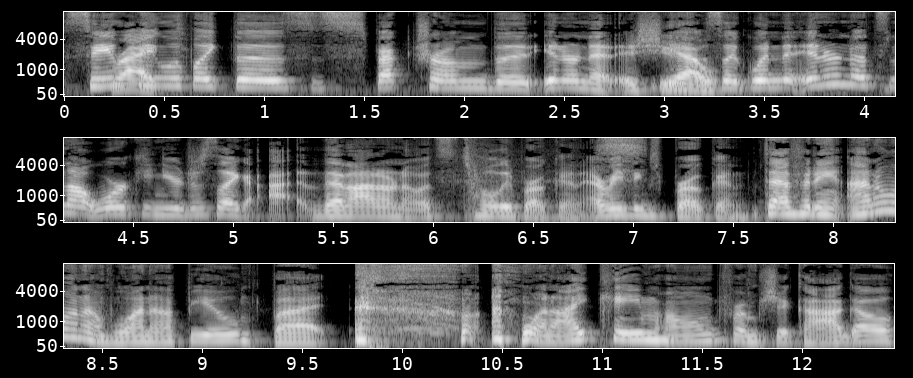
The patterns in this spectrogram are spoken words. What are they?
Same Right. thing with like the spectrum, the internet issues. Yeah. It's like when the internet's not working, you're just like, I- then I don't know. It's totally broken. Everything's broken. Stefanie, I don't want to one up you, but when I came home from Chicago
